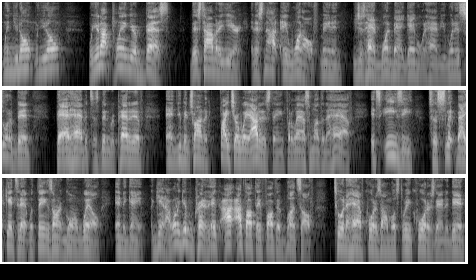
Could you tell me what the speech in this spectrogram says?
when you don't, when you don't, when you're not playing your best this time of the year, and it's not a one-off, meaning you just had one bad game or what have you. When it's sort of been bad habits, it's been repetitive, and you've been trying to fight your way out of this thing for the last month and a half, it's easy to slip back into that when things aren't going well in the game. Again, I want to give them credit. I, I, thought they fought their butts off two and a half quarters, almost three quarters there, and then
